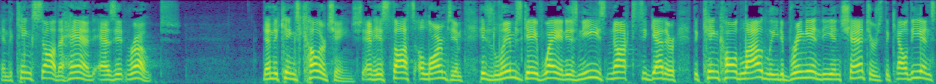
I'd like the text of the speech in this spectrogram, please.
And the king saw the hand as it wrote. Then the king's color changed, and his thoughts alarmed him. His limbs gave way, and his knees knocked together. The king called loudly to bring in the enchanters, the Chaldeans,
